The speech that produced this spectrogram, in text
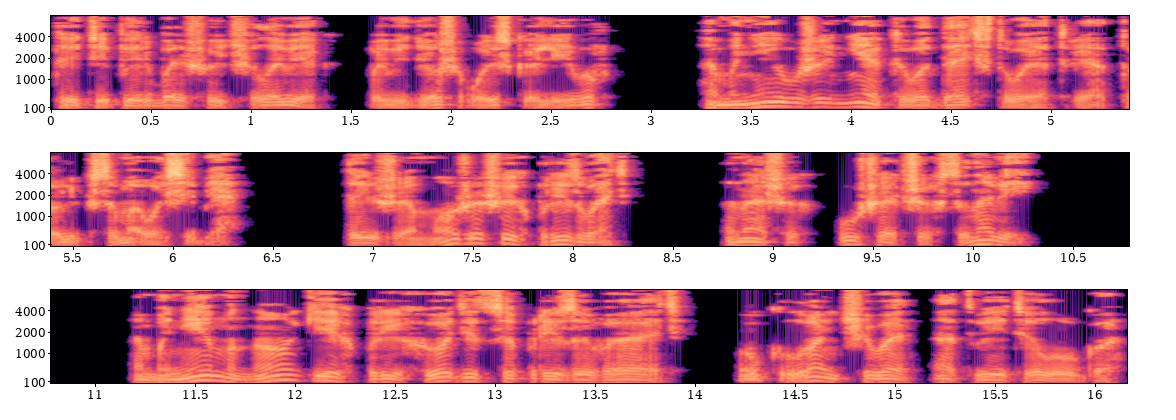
Ты теперь большой человек, поведешь войско ливов, мне уже некого дать в твой отряд, только самого себя. Ты же можешь их призвать, наших ушедших сыновей? Мне многих приходится призывать, уклончиво ответил Уго.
